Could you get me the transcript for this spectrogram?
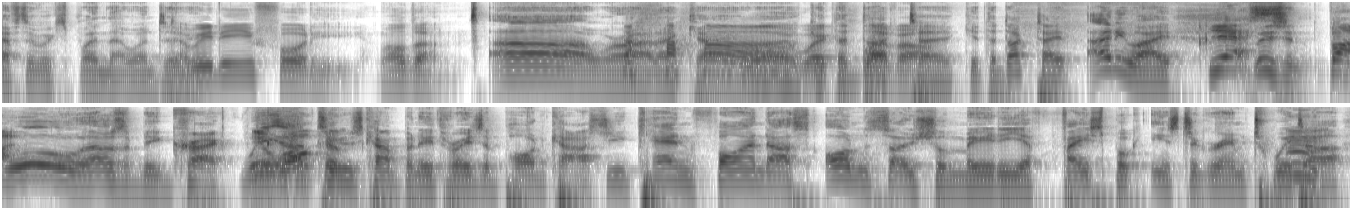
have to explain that one too. WD forty. Well done. Oh, right. Okay. Well, get the duct tape. Get the duct tape. Anyway, Yes, Listen, but- whoa, that was a big crack. We are welcome. Two's Company Three's a podcast. You can find us on social media: Facebook, Instagram, Twitter. Hmm.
